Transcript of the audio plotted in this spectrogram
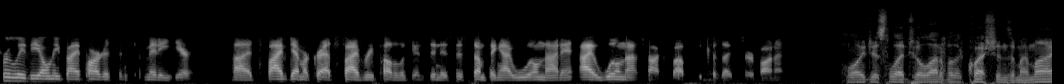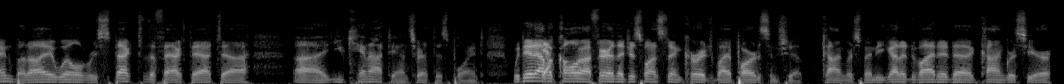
truly the only bipartisan committee here. Uh, it's five Democrats, five Republicans, and it's just something I will not I will not talk about because I serve on it. Well, it just led to a lot of other questions in my mind, but I will respect the fact that uh, uh, you cannot answer at this point. We did have Yeah. a caller off air that just wants to encourage bipartisanship, Congressman. You got a divided uh, Congress here.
